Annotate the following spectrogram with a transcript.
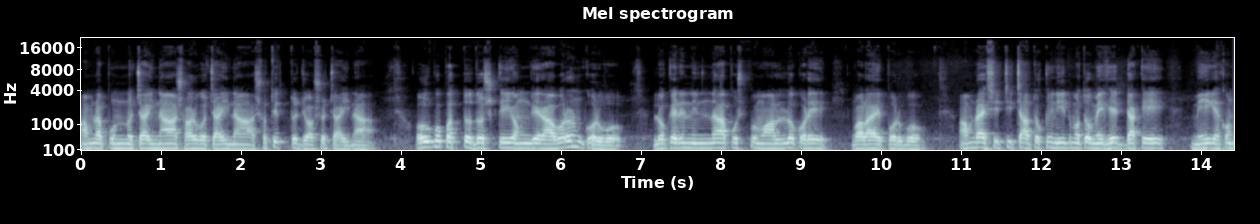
আমরা পুণ্য চাই না, স্বর্গ চাই না, সতীত্ব যশও চাই না। ঔপপত্য দোষকেই অঙ্গের আবরণ করব। লোকের নিন্দা পুষ্পমাল্য করে গলায় পরব। আমরা এসেছি চাতকিনীর মতো মেঘের ডাকে। মেঘ এখন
